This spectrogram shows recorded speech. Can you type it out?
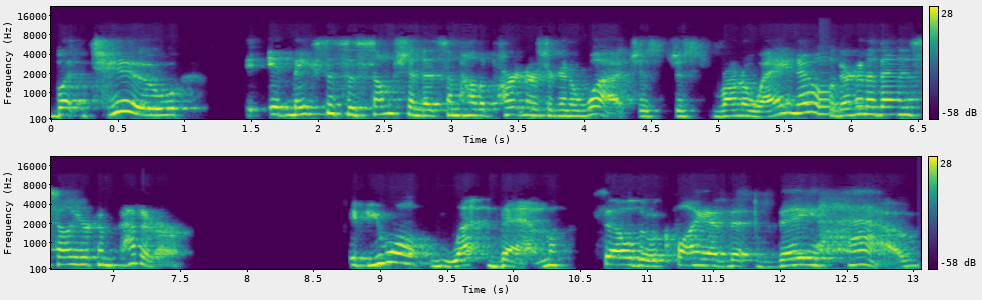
but two, it makes this assumption that somehow the partners are going to what? Just just run away? No, they're going to then sell your competitor. If you won't let them sell to a client that they have,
